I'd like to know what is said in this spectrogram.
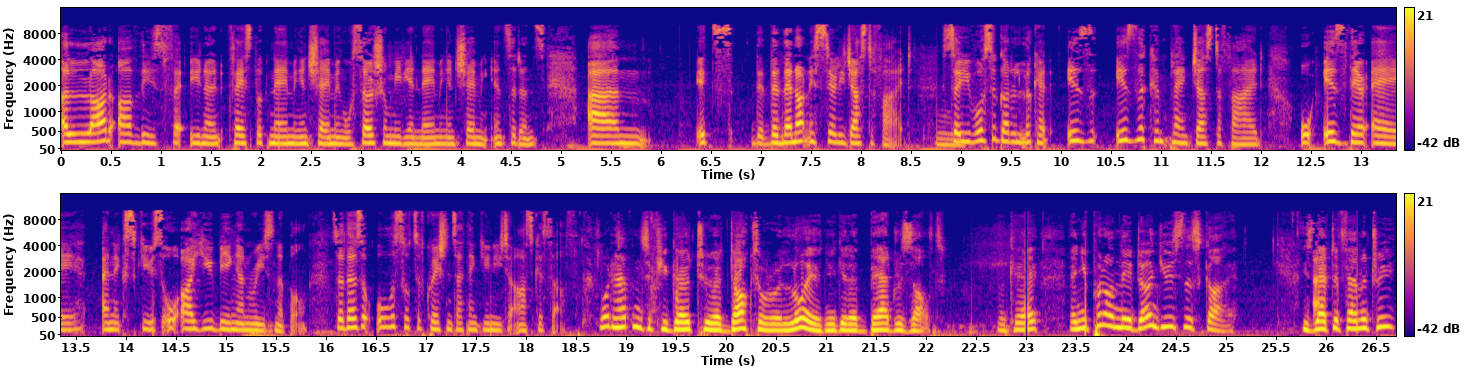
A lot of these, fa- you know, Facebook naming and shaming or social media naming and shaming incidents, um, it's th- they're not necessarily justified. So Mm. you've also got to look at is is the complaint justified, or is there a an excuse, or are you being unreasonable? So those are all the sorts of questions I think you need to ask yourself. What happens if you go to a doctor or a lawyer and you get a bad result? Okay. And you put on there, don't use this guy. Is that defamatory?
